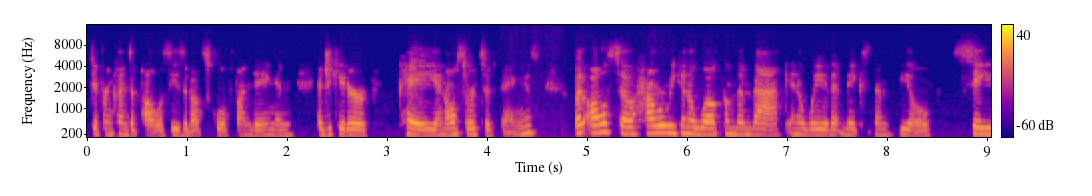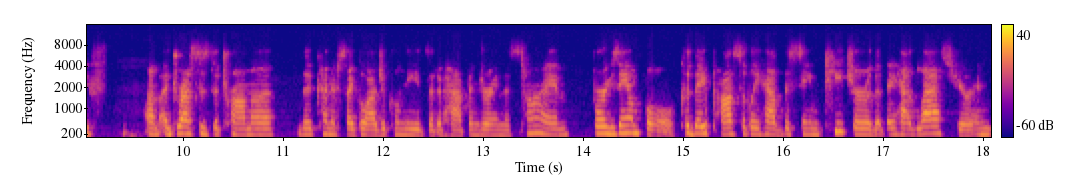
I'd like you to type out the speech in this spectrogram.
different kinds of policies about school funding and educator pay and all sorts of things but also how are we going to welcome them back in a way that makes them feel safe um, addresses the trauma the kind of psychological needs that have happened during this time. For example, could they possibly have the same teacher that they had last year and,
